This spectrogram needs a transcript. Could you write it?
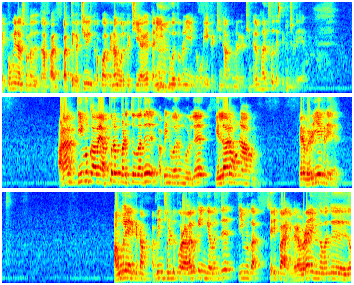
எப்பவுமே நான் சொன்னது தான். பத் பத்து கட்சிகள் இந்த பக்கம் இருக்குன்னா ஒரு கட்சியாக தனித்துவத்துடன் இயங்கக்கூடிய கட்சி நாம் தமிழர் கட்சின்றது மறுப்பதற்கு கிடையாது. ஆனால் திமுகவை அப்புறப்படுத்துவது அப்படின்னு வரும்பொழுது எல்லாரும் ஒன்று ஆகணும் வேற வழியே கிடையாது. அவங்களே இருக்கட்டும் அப்படின்னு சொல்லிட்டு போகிற அளவுக்கு இங்கே வந்து திமுக சரிப்பா இவரை விட இவங்க வந்து ஏதோ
